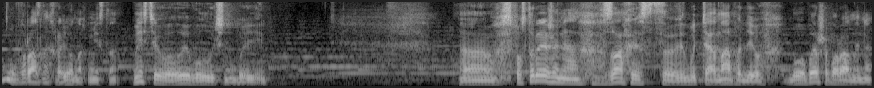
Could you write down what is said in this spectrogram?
ну, в різних районах міста. В місті вели вуличні бої. Е, Спостереження, захист, відбуття нападів. Було перше поранення.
